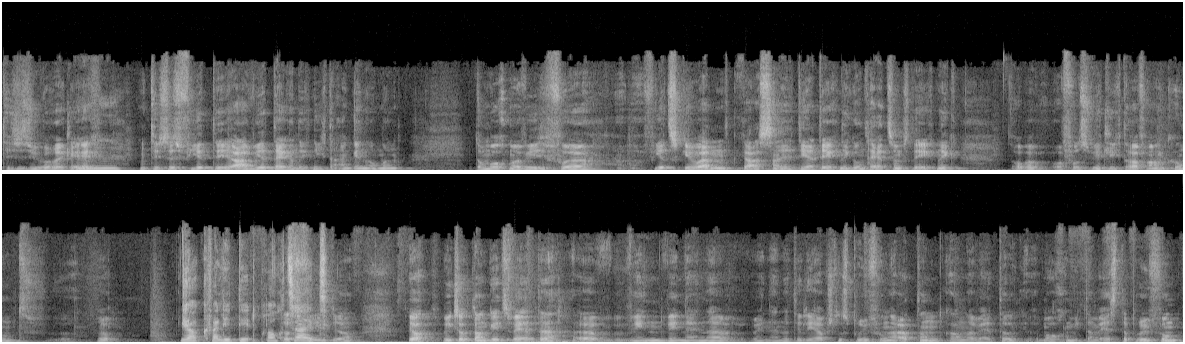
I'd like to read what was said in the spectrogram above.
das ist überall gleich. Mhm. Und dieses vierte Jahr wird eigentlich nicht angenommen. Da machen wir wie vor 40 Jahren Gassanitärtechnik und Heizungstechnik, aber auf was wirklich drauf ankommt, äh, ja. Ja, Qualität braucht Zeit. Fehlt, ja ja, wie gesagt, dann geht es weiter. Äh, wenn, wenn, einer, wenn einer die Lehrabschlussprüfung hat, dann kann er weitermachen mit der Meisterprüfung.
